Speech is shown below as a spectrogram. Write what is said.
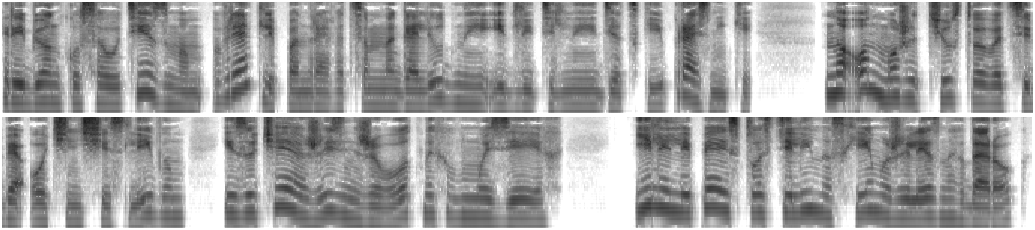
Ребенку с аутизмом вряд ли понравятся многолюдные и длительные детские праздники — но он может чувствовать себя очень счастливым, изучая жизнь животных в музеях или лепя из пластилина схемы железных дорог.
